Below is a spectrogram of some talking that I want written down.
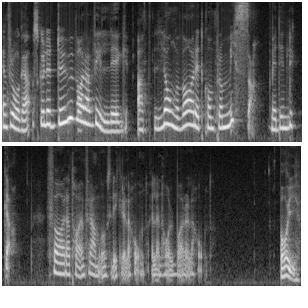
En fråga. Skulle du vara villig att långvarigt kompromissa med din lycka för att ha en framgångsrik relation eller en hållbar relation? Oj.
